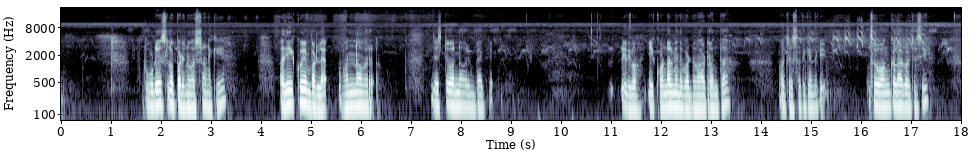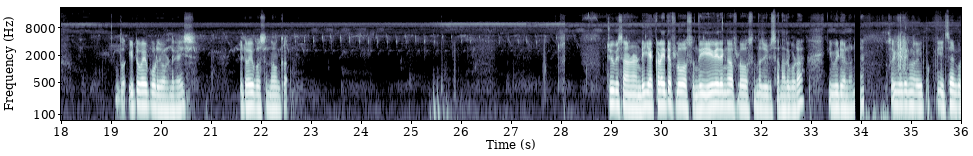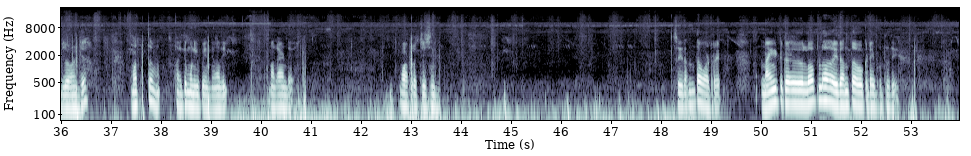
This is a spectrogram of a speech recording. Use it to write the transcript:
Two డేస్లో పడిన వర్షానికి అది ఎక్కువ ఏం పడలే. One hour just one hour impact. ఇదిగో ఈ కొండల మీద పడ్డ వాటర్ అంతా వచ్చేస్తుంది కిందకి. సో వంకలాగా వచ్చేసి ఇటువైపు కూడా చూడండి గైస్ ఇటువైపు వస్తుంది వంక. చూపిస్తానండి ఎక్కడైతే ఫ్లో వస్తుంది ఏ విధంగా ఫ్లో వస్తుందో చూపిస్తాను. అది కూడా ఈ వీడియోలోనే. సో ఈ విధంగా ఇటు సైడ్ కూడా చూడండి. మొత్తం అయితే మునిగిపోయింది అది మా ల్యాండ్ వాటర్ వచ్చేసింది. సో ఇదంతా వాటరే నైట్ లోపల ఇదంతా ఒకటైపోతుంది.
